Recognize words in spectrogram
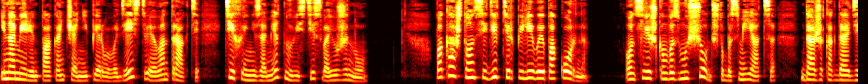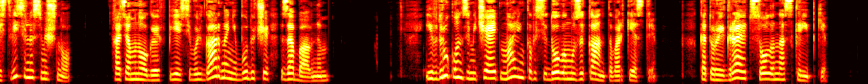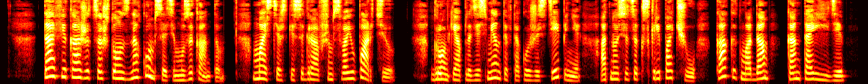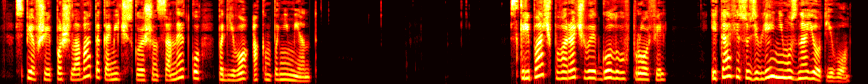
и намерен по окончании первого действия в антракте тихо и незаметно увести свою жену. Пока что он сидит терпеливо и покорно. Он слишком возмущен, чтобы смеяться, даже когда действительно смешно, хотя многое в пьесе вульгарно, не будучи забавным. И вдруг он замечает маленького седого музыканта в оркестре, который играет соло на скрипке. Таффи кажется, что он знаком с этим музыкантом, мастерски сыгравшим свою партию. Громкие аплодисменты в такой же степени относятся к скрипачу, как и к мадам Кантариде, спевшей пошловато комическую шансонетку под его аккомпанемент. Скрипач поворачивает голову в профиль, и Таффи с удивлением узнает его.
